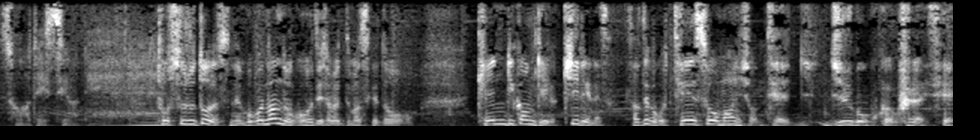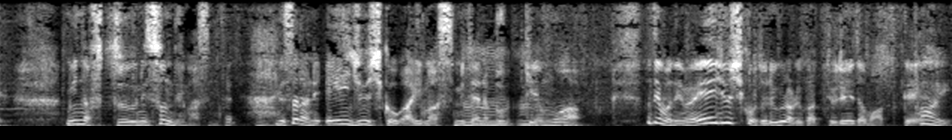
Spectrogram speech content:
そうですよね。とするとですね、僕何度もここで喋ってますけど、権利関係が綺麗なんです。例えばこれ低層マンションでじ15個かぐらいで、みんな普通に住んでますみたいな。はい。で、さらに永住志向がありますみたいな物件は、例えばね、今永住志向どれぐらいあるかっていうデータもあって、はい。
